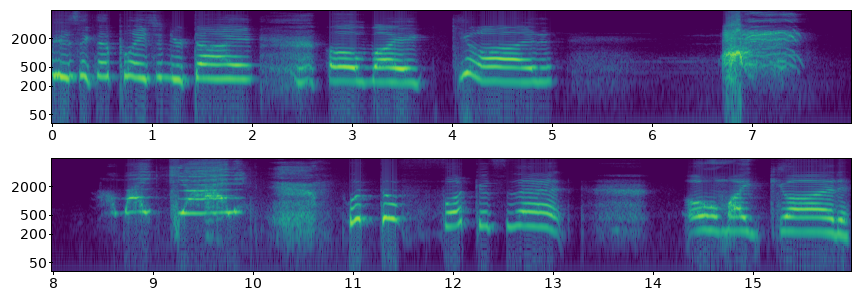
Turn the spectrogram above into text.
Music that plays when you die. Oh my god. oh my god. What the fuck is that? Oh my god.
